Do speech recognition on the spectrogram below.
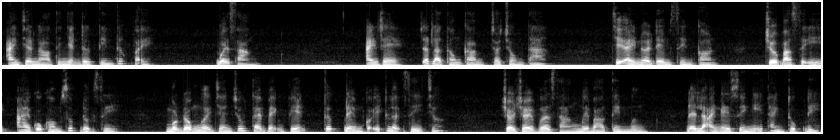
Anh chừng nào thì nhận được tin tức vậy? Buổi sáng. Anh rể rất là thông cảm cho chúng ta. Chị ấy nửa đêm sinh con, trừ bác sĩ ai cũng không giúp được gì. Một đống người chen chúc tại bệnh viện thức đêm có ích lợi gì chứ? Trời trời vừa sáng mới báo tin mừng, đây là anh ấy suy nghĩ thành thục đi.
